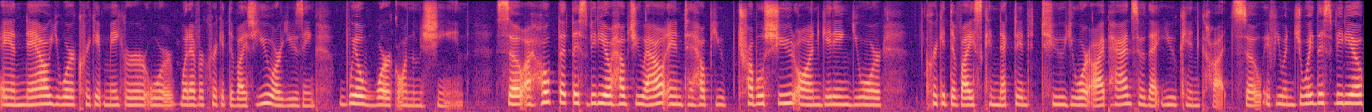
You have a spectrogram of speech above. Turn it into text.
and now your Cricut Maker or whatever Cricut device you are using will work on the machine. So I hope that this video helped you out and to help you troubleshoot on getting your Cricut device connected to your iPad so that you can cut. So if you enjoyed this video,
